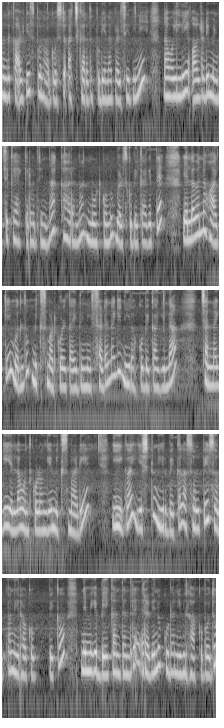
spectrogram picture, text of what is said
ಒಂದು ಕಾಲು ಟೀ ಸ್ಪೂನ್ ಆಗುವಷ್ಟು ಅಚ್ಕಾರದ ಪುಡಿಯನ್ನು ಬಳಸಿದ್ದೀನಿ. ನಾವು ಇಲ್ಲಿ ಆಲ್ರೆಡಿ ಮೆಣಸಿನ್ಕಾಯಿ ಹಾಕಿರೋದ್ರಿಂದ ಖಾರನ ನೋಡಿಕೊಂಡು ಬಳಸ್ಕೋಬೇಕಾಗತ್ತೆ. ಎಲ್ಲವನ್ನು ಹಾಕಿ ಮೊದಲು ಮಿಕ್ಸ್ ಮಾಡ್ಕೊಳ್ತಾ ಇದ್ದೀನಿ. ಸಡನ್ನಾಗಿ ನೀರು ಹಾಕ್ಕೋಬೇಕಾಗಿಲ್ಲ. ಚೆನ್ನಾಗಿ ಎಲ್ಲ ಹೊಂದ್ಕೊಳ್ಳೋಂಗೆ ಮಿಕ್ಸ್ ಮಾಡಿ. ಈಗ ಎಷ್ಟು ನೀರು ಬೇಕಲ್ಲ, ಸ್ವಲ್ಪ ಸ್ವಲ್ಪ ನೀರು ಹಾಕೋ ಬೇಕು ನಿಮಗೆ ಬೇಕಂತಂದರೆ ರವೆನೂ ಕೂಡ ನೀವು ಇಲ್ಲಿ ಹಾಕೋಬೋದು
